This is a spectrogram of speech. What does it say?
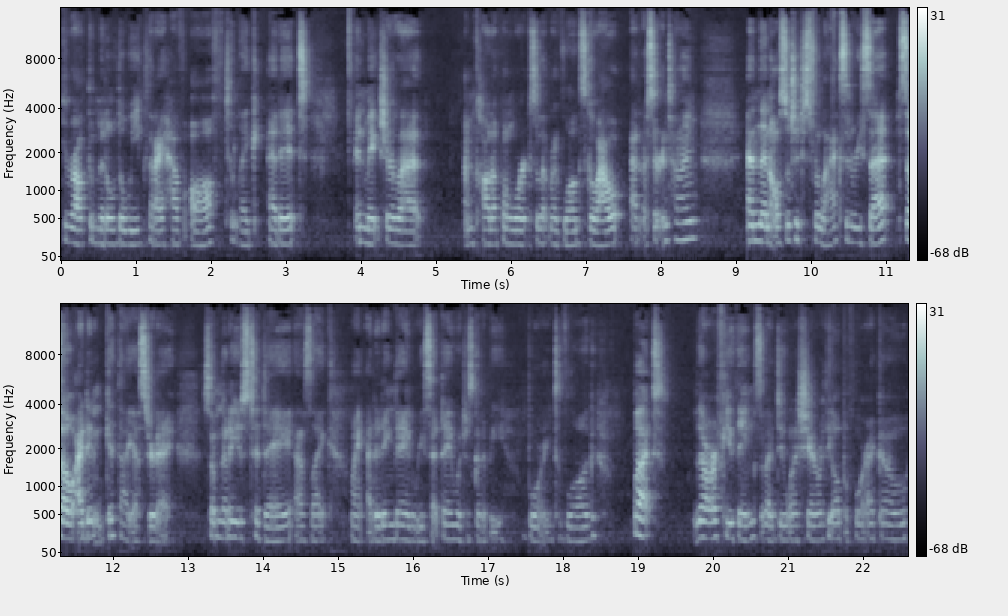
throughout the middle of the week that I have off to like edit and make sure that I'm caught up on work so that my vlogs go out at a certain time and then also to just relax and reset. So I didn't get that yesterday. So I'm gonna use today as like my editing day and reset day, which is gonna be boring to vlog. But there are a few things that I do want to share with y'all before I go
